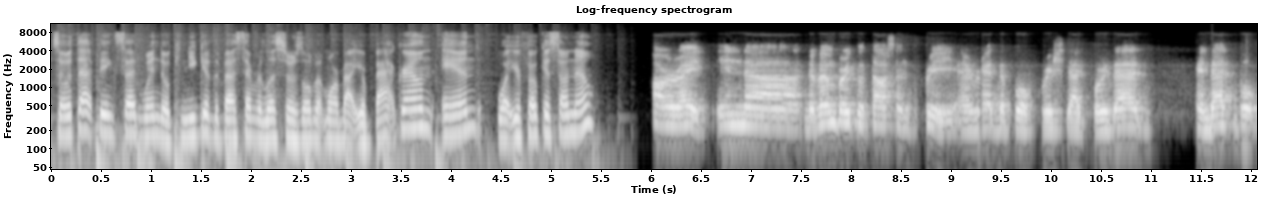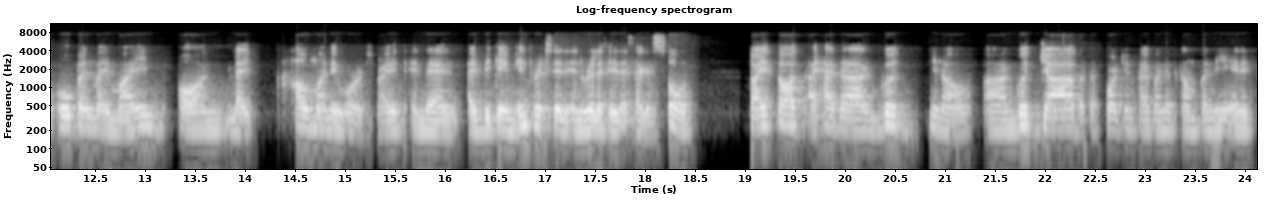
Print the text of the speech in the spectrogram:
So with that being said, Wendell, can you give the best ever listeners a little bit more about your background and what you're focused on now? All right. In uh, November 2003, I read the book Rich Dad Poor Dad, and that book opened my mind on like how money works, right? And then I became interested in real estate as a result. So I thought I had a good, you know, a good job at a Fortune 500 company, and it's,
